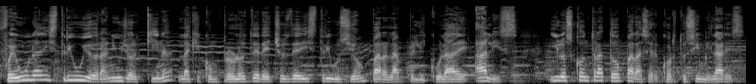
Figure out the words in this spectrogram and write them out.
Fue una distribuidora neoyorquina la que compró los derechos de distribución para la película de Alice y los contrató para hacer cortos similares,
